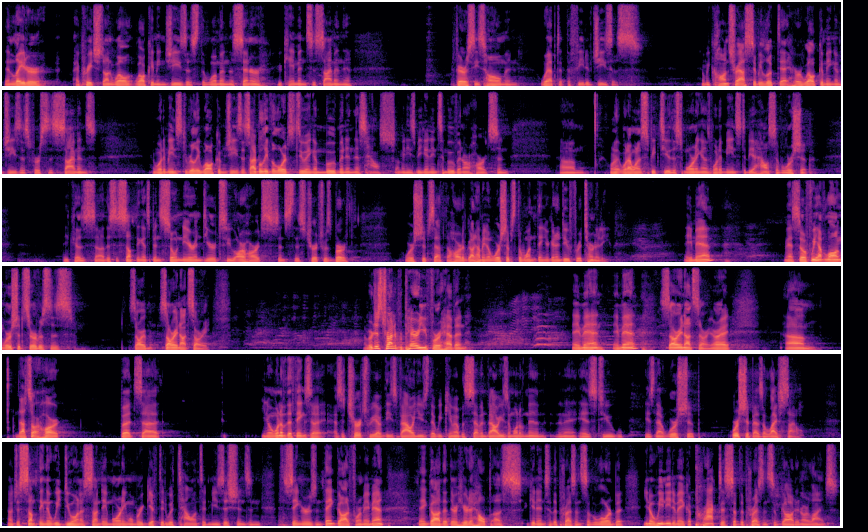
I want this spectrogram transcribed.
Then later, I preached on wel- welcoming Jesus, the woman, the sinner who came into Simon the Pharisee's home and wept at the feet of Jesus. And we contrasted, we looked at her welcoming of Jesus versus Simon's and what it means to really welcome Jesus. I believe the Lord's doing a movement in this house. I mean, He's beginning to move in our hearts. And um, what I want to speak to you this morning is what it means to be a house of worship. Because uh, this is something that's been so near and dear to our hearts since this church was birthed. Worship's at the heart of God. How many know worship's the one thing you're going to do for eternity? Amen? Amen. So if we have long worship services, sorry, sorry, not sorry. We're just trying to prepare you for heaven. Amen. Amen. Sorry, not sorry. All right. Um, that's our heart. But, uh, you know, one of the things uh, as a church, we have these values that we came up with seven values, and one of them is to is that worship, worship as a lifestyle, not just something that we do on a Sunday morning when we're gifted with talented musicians and singers, and thank God for them. Amen. Thank God that they're here to help us get into the presence of the Lord. But, you know, we need to make a practice of the presence of God in our lives.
